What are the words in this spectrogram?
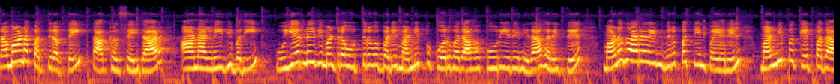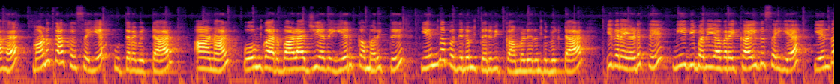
பிரமாண பத்திரத்தை தாக்கல் செய்தார். ஆனால் நீதிபதி உயர்நீதிமன்ற உத்தரவுப்படி மன்னிப்பு கோருவதாக கூறியதை நிராகரித்து மனுதாரரின் விருப்பத்தின் பெயரில் மன்னிப்பு கேட்பதாக மனு தாக்கல் செய்ய உத்தரவிட்டார். ஆனால் ஓம்கார் பாலாஜி அதை ஏற்க மறுத்து எந்த பதிலும் தெரிவிக்காமல் இருந்து விட்டார். இதனையடுத்து நீதிபதி அவரை கைது செய்ய எந்த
